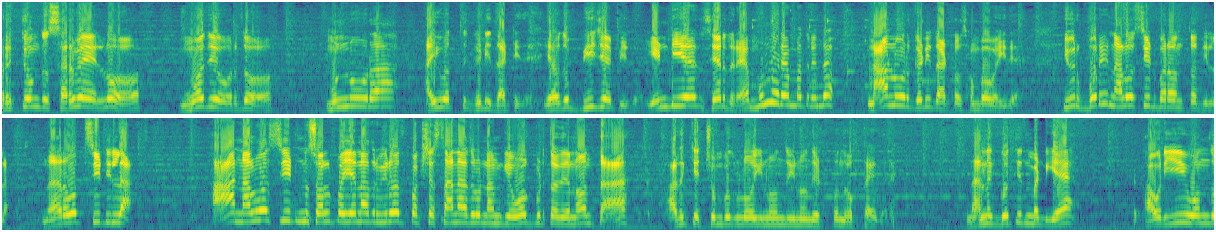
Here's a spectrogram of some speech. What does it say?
ಪ್ರತಿಯೊಂದು ಸರ್ವೆಯಲ್ಲೂ ಮೋದಿ ಅವ್ರದ್ದು ಮುನ್ನೂರ ಐವತ್ತು ಗಡಿ ದಾಟಿದೆ. ಯಾವುದು ಬಿ ಜೆ ಪಿದು ಎನ್ ಡಿ ಎ ಸೇರಿದ್ರೆ ಮುನ್ನೂರ ಎಂಬತ್ತರಿಂದ ನಾನ್ನೂರು ಗಡಿ ದಾಟೋ ಸಂಭವ ಇದೆ. ಇವ್ರಿಗೆ ಬರೀ ನಲ್ವತ್ತು ಸೀಟ್ ಬರೋವಂಥದ್ದಿಲ್ಲ. ನಲವತ್ತು ಸೀಟ್ ಇಲ್ಲ. ಆ ನಲ್ವತ್ತು ಸೀಟ್ನ ಸ್ವಲ್ಪ ಏನಾದರೂ ವಿರೋಧ ಪಕ್ಷ ಸ್ಥಾನ ಆದರೂ ನಮಗೆ ಹೋಗ್ಬಿಡ್ತದೇನೋ ಅಂತ ಅದಕ್ಕೆ ಚುಂಬುಗಳು ಇನ್ನೊಂದು ಇನ್ನೊಂದು ಇಟ್ಕೊಂಡು ಹೋಗ್ತಾ ಇದ್ದಾರೆ. ನನಗೆ ಗೊತ್ತಿದ್ದ ಮಟ್ಟಿಗೆ ಅವ್ರು ಈ ಒಂದು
